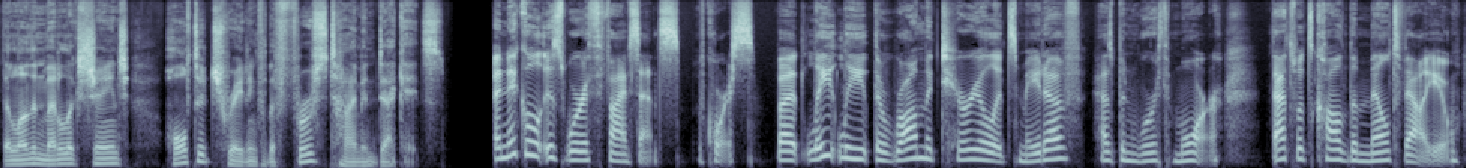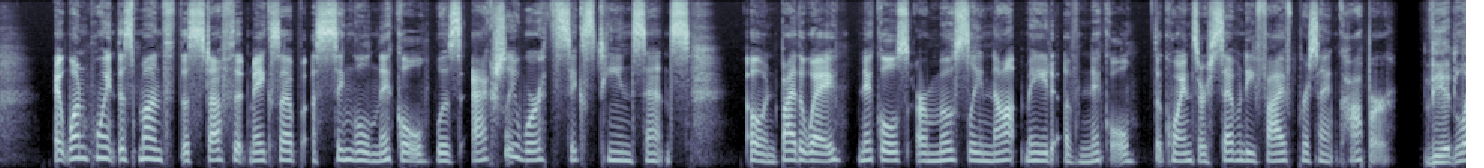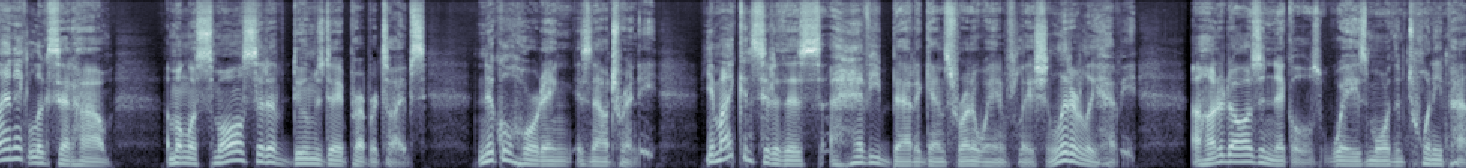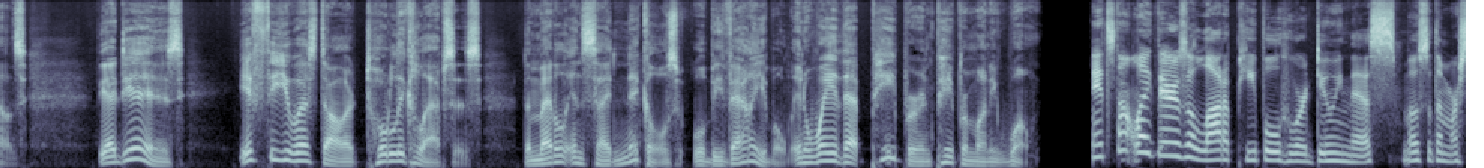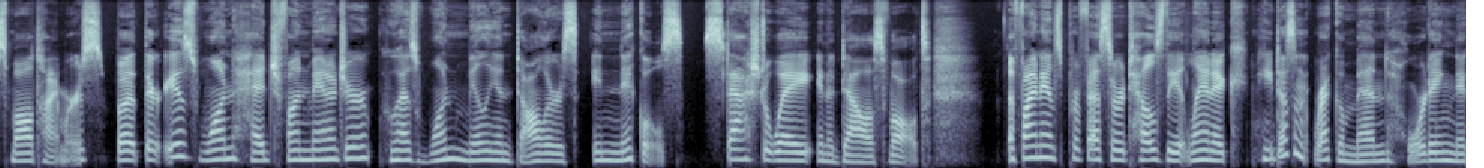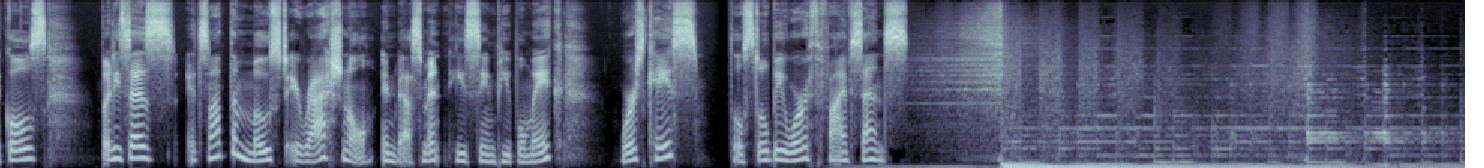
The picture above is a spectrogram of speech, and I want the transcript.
The London Metal Exchange halted trading for the first time in decades. A nickel is worth 5 cents, of course, but lately the raw material it's made of has been worth more. That's what's called the melt value. At one point this month, the stuff that makes up a single nickel was actually worth 16 cents. Oh, and by the way, nickels are mostly not made of nickel. The coins are 75% copper. The Atlantic looks at how, among a small set of doomsday prepper types, nickel hoarding is now trendy. You might consider this a heavy bet against runaway inflation, literally heavy. $100 in nickels weighs more than 20 pounds. The idea is if the US dollar totally collapses, the metal inside nickels will be valuable in a way that paper and paper money won't. It's not like there's a lot of people who are doing this. Most of them are small timers, but there is one hedge fund manager who has $1 million in nickels stashed away in a Dallas vault. A finance professor tells The Atlantic he doesn't recommend hoarding nickels, but he says it's not the most irrational investment he's seen people make. Worst case, they'll still be worth five cents.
